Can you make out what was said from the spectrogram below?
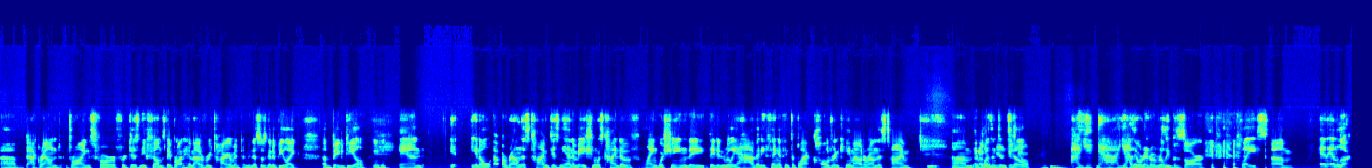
uh, background drawings for for Disney films, they brought him out of retirement. I mean, this was going to be like a big deal, mm-hmm. and you know, around this time, Disney Animation was kind of languishing. They they didn't really have anything. I think the Black Cauldron came out around this time. Um, it wasn't until. Uh, yeah, yeah, they were in a really bizarre place. Um, and and look,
